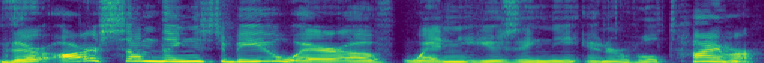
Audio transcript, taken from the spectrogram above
there are some things to be aware of when using the interval timer.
